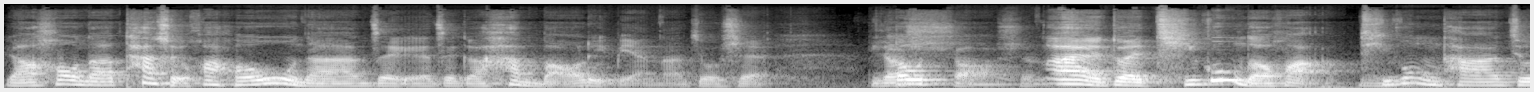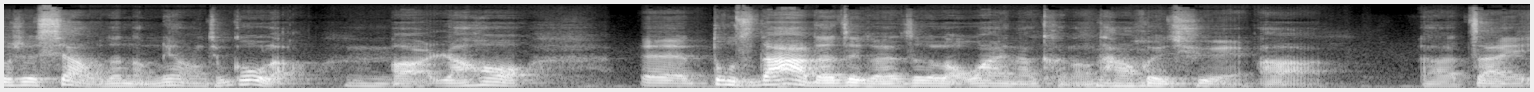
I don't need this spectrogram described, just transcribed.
然后呢，碳水化合物呢，这个这个汉堡里边呢，就是比较少是吗？哎，对，提供的话，提供它就是下午的能量就够了嗯啊。然后呃肚子大的这个这个老外呢，可能他会去啊啊、在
